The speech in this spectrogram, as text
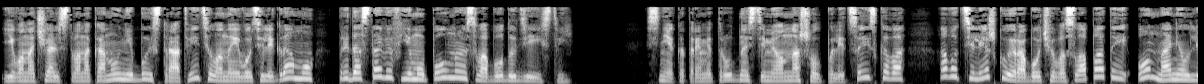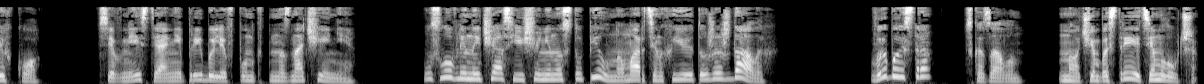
Его начальство накануне быстро ответило на его телеграмму, предоставив ему полную свободу действий. С некоторыми трудностями он нашел полицейского, а вот тележку и рабочего с лопатой он нанял легко. Все вместе они прибыли в пункт назначения. Условленный час еще не наступил, но Мартин Хьюитт уже ждал их. «Вы быстро», — сказал он. «Но чем быстрее, тем лучше.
